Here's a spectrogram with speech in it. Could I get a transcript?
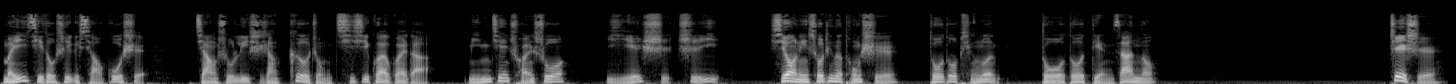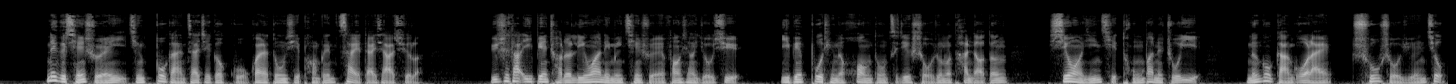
每一集都是一个小故事，讲述历史上各种奇奇怪怪的民间传说、野史志异。希望您收听的同时多多评论，多多点赞哦。这时，那个潜水员已经不敢在这个古怪的东西旁边再待下去了，于是他一边朝着另外那名潜水员方向游去，一边不停的晃动自己手中的探照灯，希望引起同伴的注意，能够赶过来出手援救。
